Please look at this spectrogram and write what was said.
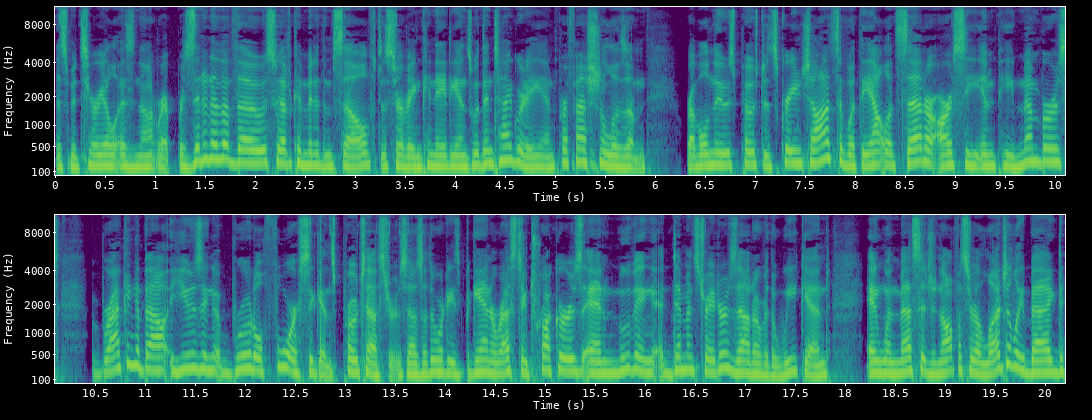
This material is not representative of those who have committed themselves to serving Canadians with integrity and professionalism. Rebel News posted screenshots of what the outlet said are RCMP members bragging about using brutal force against protesters as authorities began arresting truckers and moving demonstrators out over the weekend. In one message, an officer allegedly begged,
